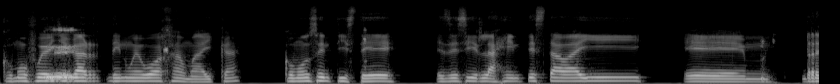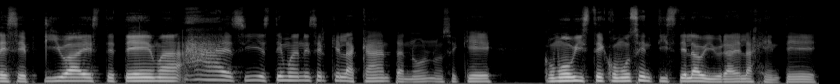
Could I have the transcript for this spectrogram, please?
¿cómo fue Sí. llegar de nuevo a Jamaica? ¿Cómo sentiste? Es decir, la gente estaba ahí em, receptiva a este tema. Ah, sí, este man es el que la canta, ¿no? No sé qué. ¿Cómo viste, cómo sentiste la vibra de la gente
